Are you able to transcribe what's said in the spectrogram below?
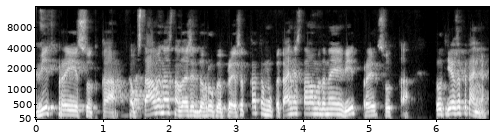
від присудка. Обставина належить до групи присудка, тому питання ставимо до неї від присудка. Тут є запитання?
